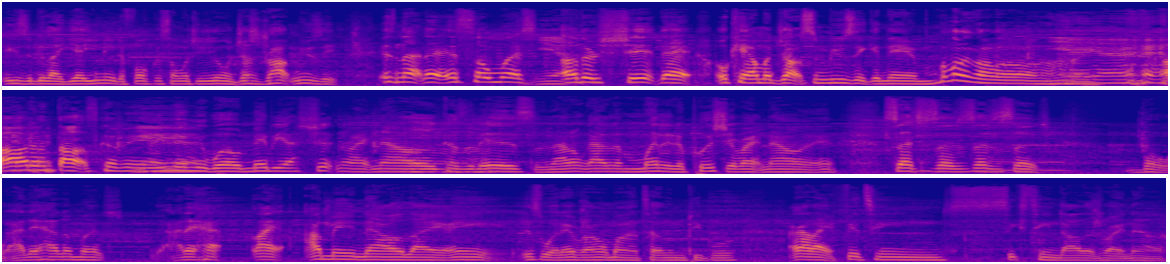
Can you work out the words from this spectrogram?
easy to be like, yeah, you need to focus on what you're doing, just drop music. It's not that. It's so much Yeah. other shit that okay, I'm gonna drop some music and then yeah. all them thoughts come in. Yeah, you yeah. me? Well, maybe I shouldn't right now because Mhm. this, and I don't got enough money to push it right now, and such and such and such and such. Bro, I didn't have no much. I didn't have like I mean now like I ain't it's whatever. I don't mind telling people. I got like 15 16 dollars right now,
